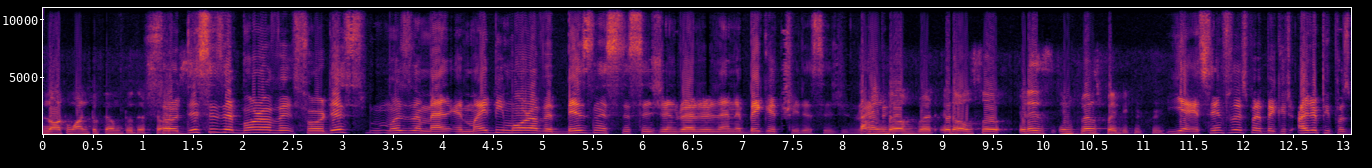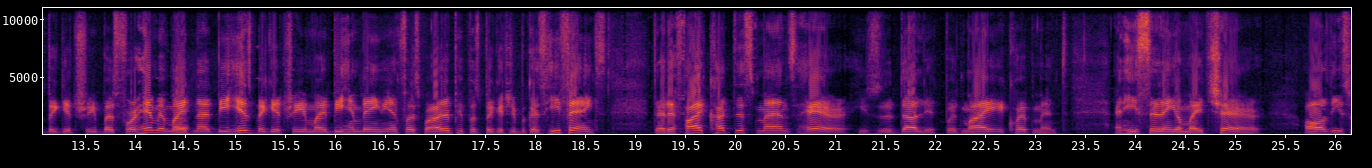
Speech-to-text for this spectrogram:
not want to come to the shop. So this is a more of a for this Muslim man. It might be more of a business decision rather than a bigotry decision. Right? Kind of, but it also it is influenced by bigotry. Yeah, it's influenced by bigotry, other people's bigotry. But for him, it might yeah. not be his bigotry. It might be him being influenced by other people's bigotry because he thinks that if I cut this man's hair, he's a Dalit, but my equipment, and he's sitting in my chair all these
